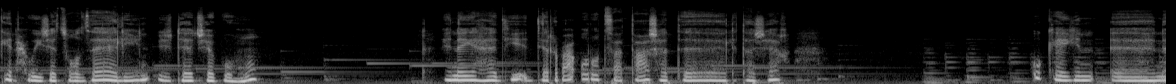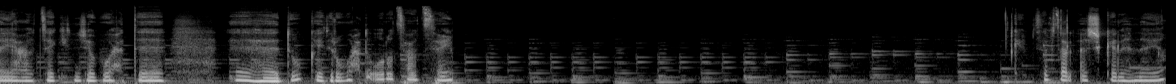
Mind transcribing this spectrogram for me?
كاين حويجات غزالين جداد جابوهم. هنايا هذه دير 4 أورو 19 هاد ليتاجير. وكاين آه، هنايا عاوتاني جابوا واحد آه، هادو كيديروا واحد أورو 99 كاين بزاف تاع الأشكال هنايا.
